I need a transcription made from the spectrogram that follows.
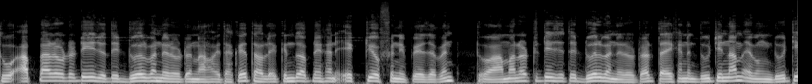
তো আপনার ওটাটি যদি ডুয়েল ব্যান্ডের ওটা না হয়ে থাকে, তাহলে কিন্তু আপনি এখানে একটি অপশনই পেয়ে যাবেন। তো আমার ওটাটি যেহেতু ডুয়েল ব্যান্ডের ওটার তাই এখানে দুইটি নাম এবং দুইটি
